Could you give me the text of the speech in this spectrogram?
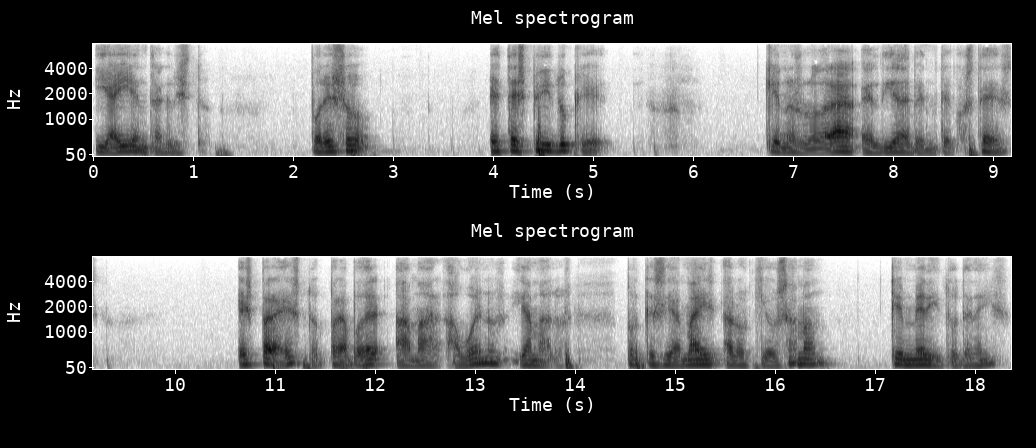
Y ahí entra Cristo. Por eso, este espíritu que, que nos lo dará el día de Pentecostés, es para esto, para poder amar a buenos y a malos. Porque si amáis a los que os aman, ¿Qué mérito tenéis?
